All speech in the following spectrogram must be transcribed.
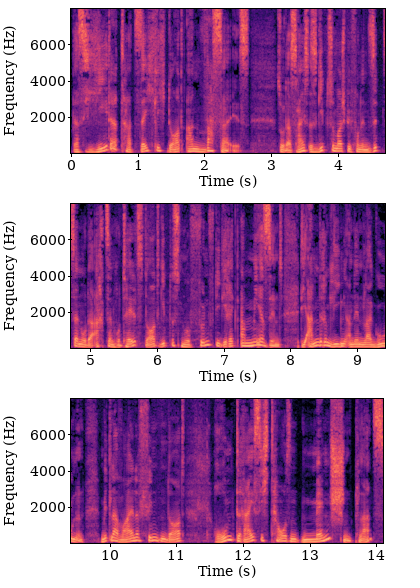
dass jeder tatsächlich dort an Wasser ist. So, das heißt, es gibt zum Beispiel von den 17 oder 18 Hotels dort, gibt es nur fünf, die direkt am Meer sind. Die anderen liegen an den Lagunen. Mittlerweile finden dort rund 30.000 Menschen Platz,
